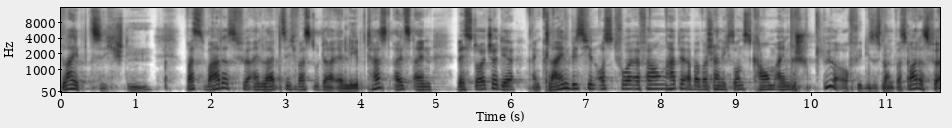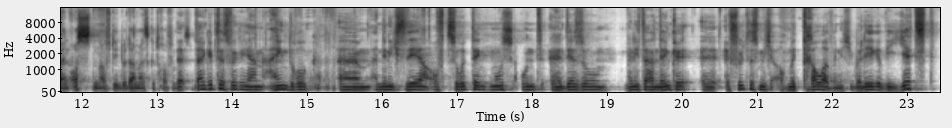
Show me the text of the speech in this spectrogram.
Leipzig steht. Mhm. Was war das für ein Leipzig, was du da erlebt hast, als ein Westdeutscher, der ein klein bisschen Ostvorerfahrung hatte, aber wahrscheinlich sonst kaum ein Gespür auch für dieses Land? Was war das für ein Osten, auf den du damals getroffen bist? Da, da gibt es wirklich einen Eindruck, ähm, an den ich sehr oft zurückdenken muss und äh, der so, wenn ich daran denke, äh, erfüllt es mich auch mit Trauer, wenn ich überlege, wie jetzt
